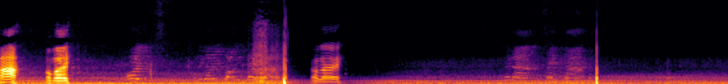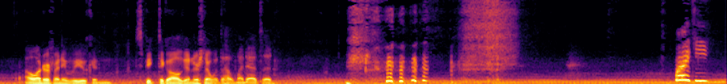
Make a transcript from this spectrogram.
Ah, okay. Hoy! Hindi ka rito. Inside na. Okay. Inside na. Inside na. I wonder if any of you can speak Tagalog and understand what the hell my dad said. Mikey.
